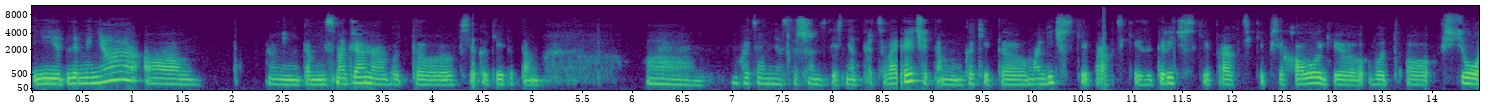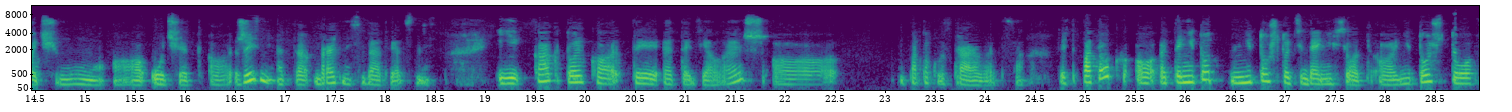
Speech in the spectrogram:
И для меня, а, там, несмотря на вот а, все какие-то там а, ну, хотя у меня совершенно здесь нет противоречий, там какие-то магические практики, эзотерические практики, психологию, вот э, все, чему э, учит э, жизнь, это брать на себя ответственность. И как только ты это делаешь, э, поток выстраивается. То есть поток э, – это не то, не то, что тебя несет, э, не то, что,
